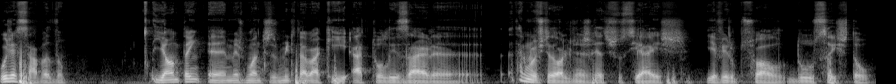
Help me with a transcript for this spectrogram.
Hoje é sábado e ontem, eh, mesmo antes de dormir, estava aqui a atualizar, eh, a dar uma vista de olhos nas redes sociais e a ver o pessoal do Sextou.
